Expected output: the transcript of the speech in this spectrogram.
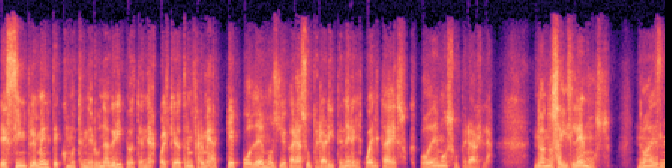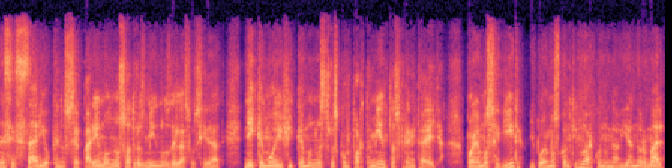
Es simplemente como tener una gripe o tener cualquier otra enfermedad que podemos llegar a superar y tener en cuenta eso, que podemos superarla. No nos aislemos. No es necesario que nos separemos nosotros mismos de la sociedad, ni que modifiquemos nuestros comportamientos frente a ella. Podemos seguir y podemos continuar con una vida normal,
